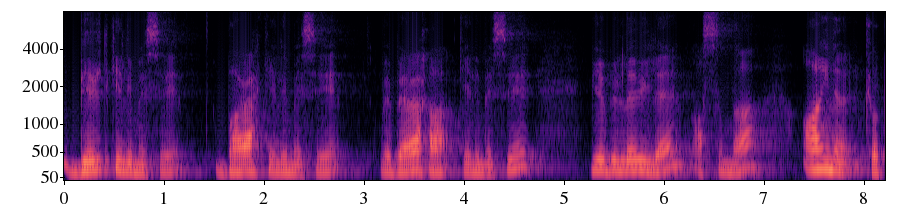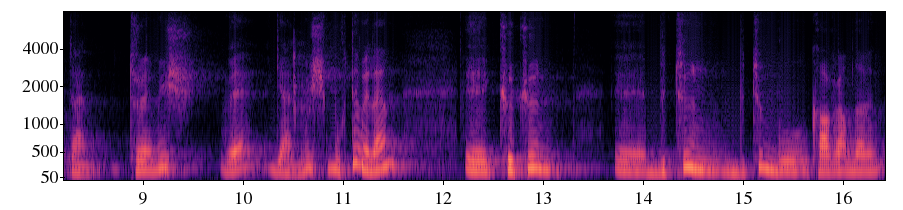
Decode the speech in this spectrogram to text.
berit kelimesi, barah kelimesi ve beraha kelimesi birbirleriyle aslında aynı kökten türemiş ve gelmiş. Muhtemelen e, kökün e, bütün bütün bu kavramların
